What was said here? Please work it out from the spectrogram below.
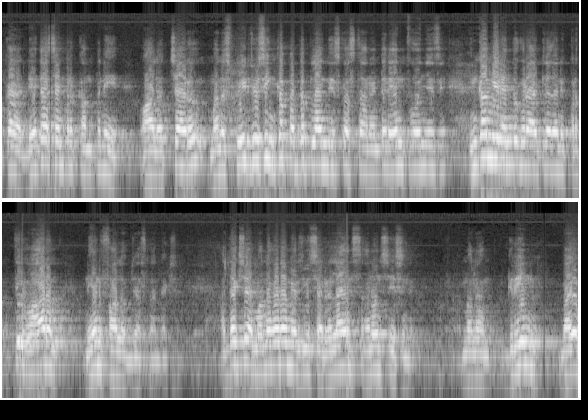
ఒక డేటా సెంటర్ కంపెనీ వాళ్ళు వచ్చారు మన స్పీడ్ చూసి ఇంకా పెద్ద ప్లాన్ తీసుకొస్తానంటే నేను ఫోన్ చేసి ఇంకా మీరు ఎందుకు రావట్లేదని ప్రతి వారం నేను ఫాలోఅప్ చేస్తున్నాను అధ్యక్ష. అధ్యక్ష మొన్న కూడా మీరు చూసారు రిలయన్స్ అనౌన్స్ చేసింది మన గ్రీన్ బయో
